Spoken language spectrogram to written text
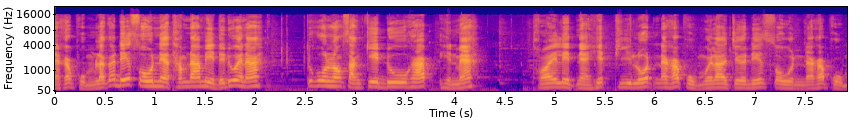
นะครับผมแล้วก็เดสโซนเนี่ยทำดาเมจได้ด้วยนะ ทุกคนลองสังเกตดูครับเห็นไหมทอยเลตเนี่ย HP ลดนะครับผมเวลาเจอเดสโซนนะครับผม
